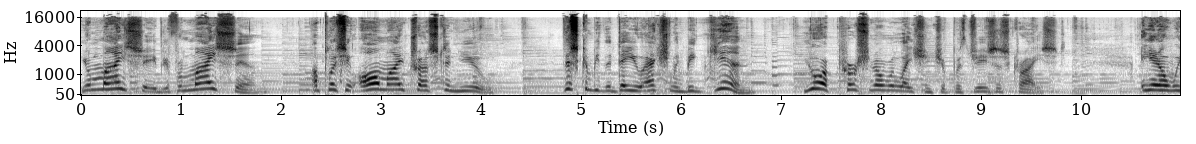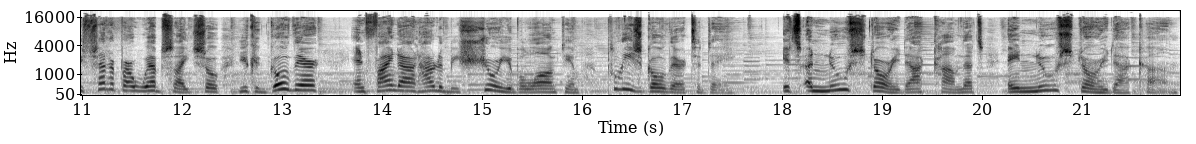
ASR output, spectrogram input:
you're my Savior for my sin. I'm placing all my trust in you. This can be the day you actually begin your personal relationship with Jesus Christ. You know, we've set up our website so you can go there and find out how to be sure you belong to Him. Please go there today. It's a newstory.com. That's a newstory.com.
